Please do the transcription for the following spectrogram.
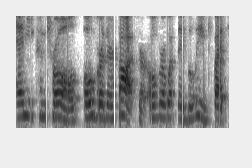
any control over their thoughts or over what they believed. But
